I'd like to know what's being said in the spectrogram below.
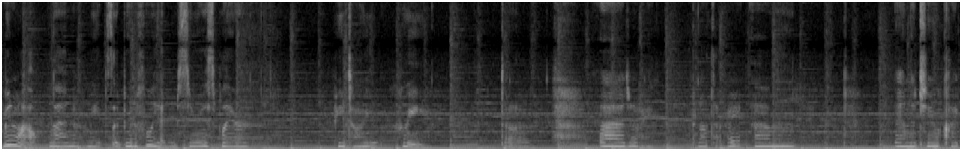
Meanwhile, Len meets a beautiful yet mysterious player, Pito Hui. Uh, don't pronounce that right. Um, and the two click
